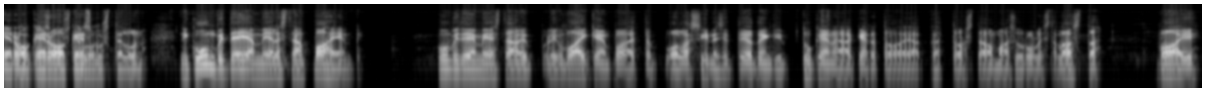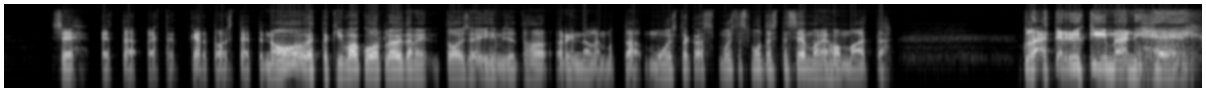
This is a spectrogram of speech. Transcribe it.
erokeskustelun. erokeskustelun. Niin kumpi teidän mielestä on pahempi? Kumpi teidän mielestä on niin vaikeampaa, että olla siinä sitten jotenkin tukena ja kertoa ja katsoa sitä omaa surullista lasta, vai se, että, että kertoo sitten, että no, että kiva kun oot löytänyt toisen ihmisen tuohon rinnalle, mutta muistakas, muistas muuten sitten semmoinen homma, että kun lähtee rykimään, niin hei,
